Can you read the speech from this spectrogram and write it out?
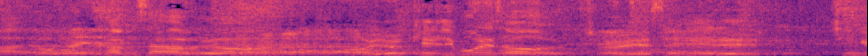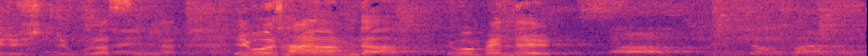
아, 너무 감사하고요. 어, 이렇게 일본에서 저의 생일을 챙겨주실 줄 몰랐습니다. 일본 사랑합니다. 일본 팬들. 아, 지금 점프하면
